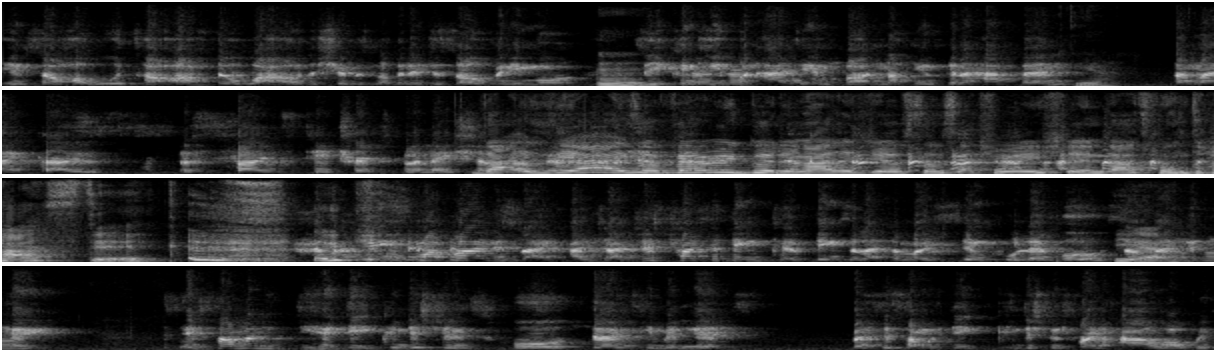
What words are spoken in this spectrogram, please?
into hot water. After a while, the sugar's not gonna dissolve anymore. Mm. So you can keep on adding, but nothing's gonna happen. Yeah. So I'm like, That is a science teacher explanation. That is, it. yeah, it's a very good analogy of some saturation. That's fantastic. I think my mind is like, I, I just try to think of things at like the most simple level. So Yeah. I'm like, okay, if someone who deep conditions for 30 minutes versus someone who deep conditions for an hour with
